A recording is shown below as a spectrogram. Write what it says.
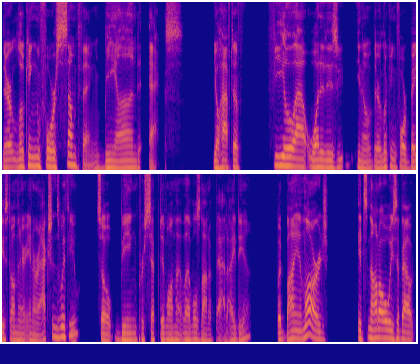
They're looking for something beyond X. You'll have to feel out what it is, you know, they're looking for based on their interactions with you. So being perceptive on that level is not a bad idea. But by and large, it's not always about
